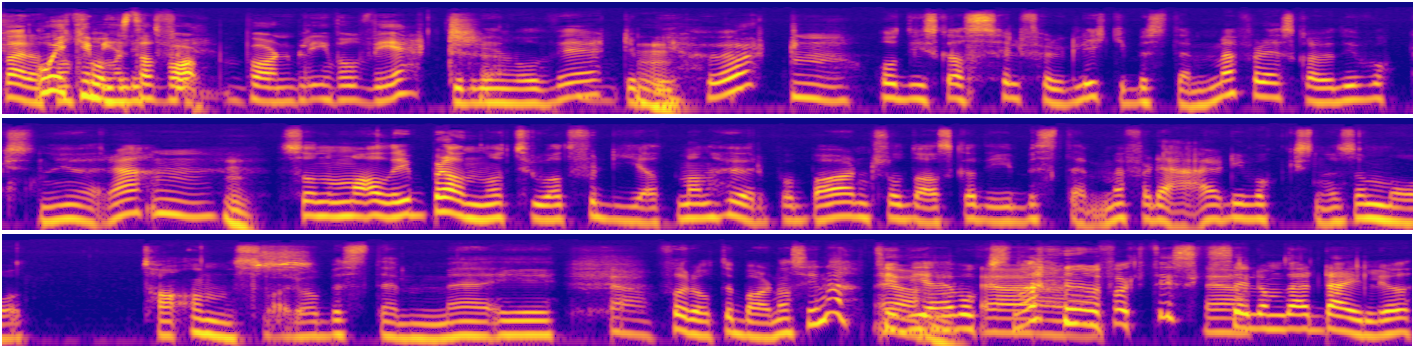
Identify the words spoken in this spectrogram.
være Og ikke minst at bar- barn blir involvert. de blir involvert, de blir hørt, Mm. og de skal selvfølgelig ikke bestemme, for det skal jo de voksne gjøre. Mm. Så man må aldri blande og tro at fordi at man hører på barn, så da skal de bestemme, for det er de voksne som må ta ansvar og bestemme i Ja. forhold til barna sine, til Ja. de er voksne, Ja, ja, ja. faktisk. Ja. Selv om det er deilig. å-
